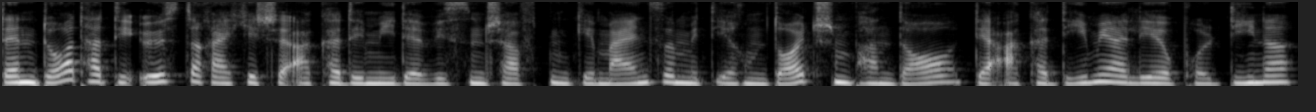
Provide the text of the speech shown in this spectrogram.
Denn dort hat die Österreichische Akademie der Wissenschaften gemeinsam mit ihrem deutschen Pendant, der Academia Leopoldina,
